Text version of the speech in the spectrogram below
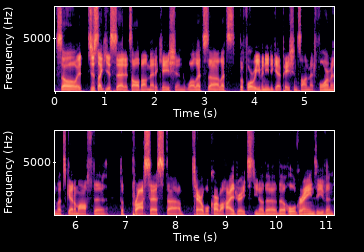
So it just like you said, it's all about medication. Well, let's uh, let's before we even need to get patients on metformin, let's get them off the the processed uh, terrible carbohydrates. You know, the the whole grains even,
